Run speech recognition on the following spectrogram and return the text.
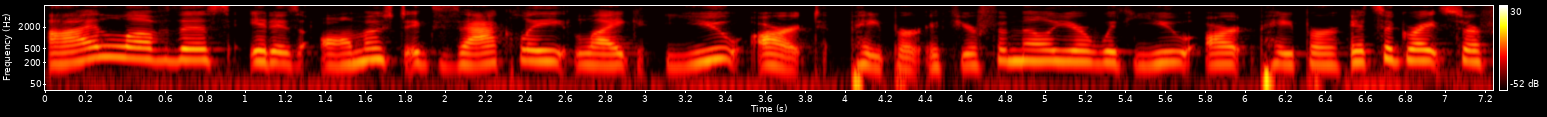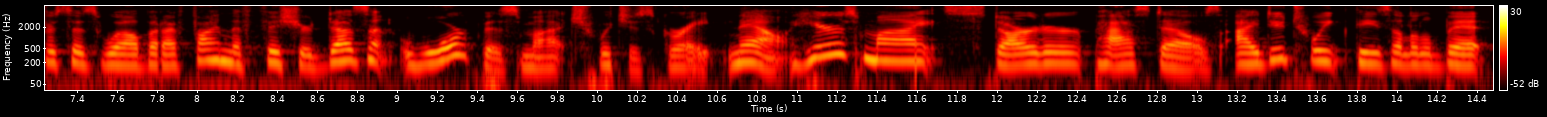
I love this. It is almost exactly like UArt paper. If you're familiar with UArt paper, it's a great surface as well, but I find the Fisher doesn't warp as much, which is great. Now, here's my starter pastels. I do tweak these a little bit.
